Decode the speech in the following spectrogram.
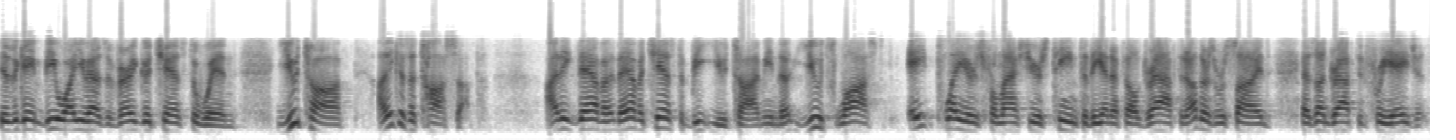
is a game BYU has a very good chance to win. Utah, I think, is a toss-up. I think they have a they have a chance to beat Utah. I mean, the Utes lost eight players from last year's team to the NFL draft, and others were signed as undrafted free agents.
